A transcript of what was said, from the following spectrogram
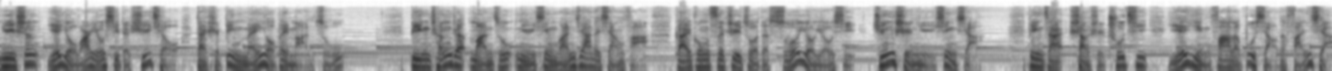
女生也有玩游戏的需求，但是并没有被满足。”秉承着满足女性玩家的想法，该公司制作的所有游戏均是女性向，并在上市初期也引发了不小的反响。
